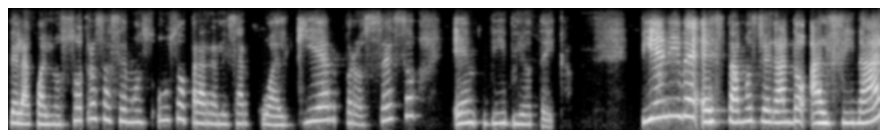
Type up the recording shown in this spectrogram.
de la cual nosotros hacemos uso para realizar cualquier proceso en biblioteca. Bien, Ibe, estamos llegando al final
